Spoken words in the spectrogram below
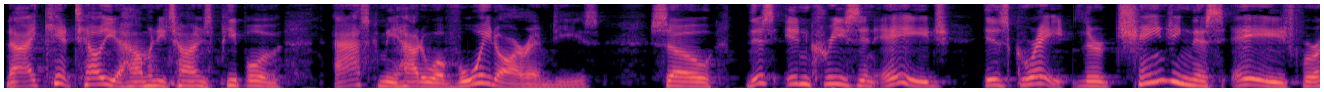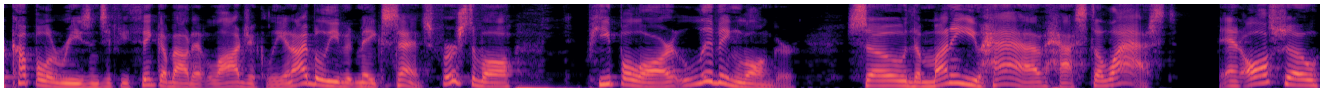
Now, I can't tell you how many times people have asked me how to avoid RMDs. So, this increase in age is great. They're changing this age for a couple of reasons if you think about it logically. And I believe it makes sense. First of all, people are living longer. So the money you have has to last. And also,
